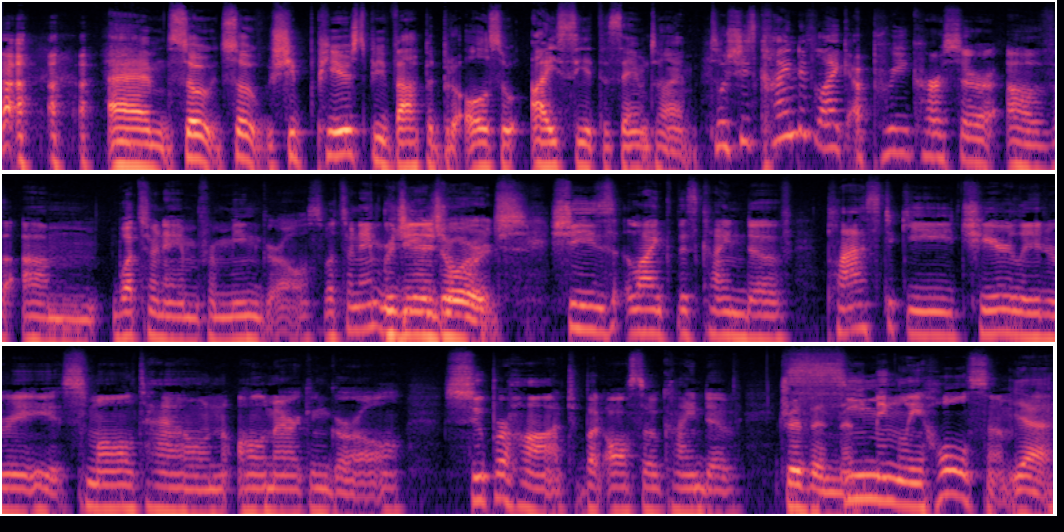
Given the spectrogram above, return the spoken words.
um. So so she appears to be vapid, but also icy at the same time. So she's kind of like a precursor of um, what's her name from Mean Girls? What's her name? Regina George. She's like this kind of plasticky, cheerleadery, small town, all American girl, super hot, but also kind of Driven. seemingly wholesome. Yeah.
